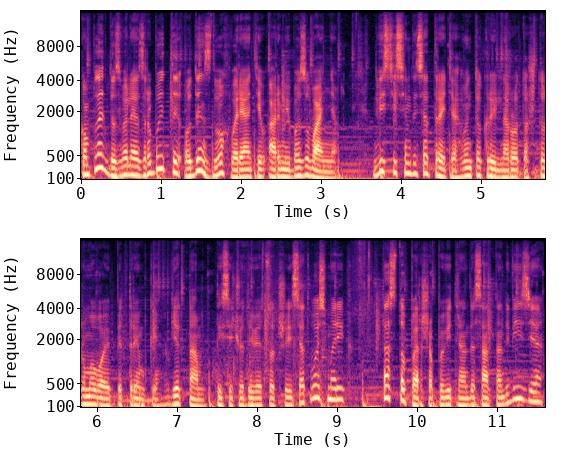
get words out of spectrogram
Комплект дозволяє зробити один з двох варіантів армії базування. 273 гвинтокрильна рота штурмової підтримки В'єтнам 1968 рік та 101 повітряна десантна дивізія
